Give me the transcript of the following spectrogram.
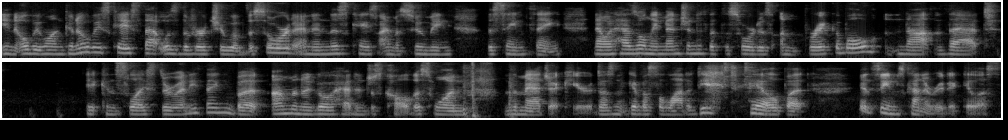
In Obi-Wan Kenobi's case, that was the virtue of the sword, and in this case, I'm assuming the same thing. Now, it has only mentioned that the sword is unbreakable, not that it can slice through anything, but I'm going to go ahead and just call this one the magic here. It doesn't give us a lot of detail, but it seems kind of ridiculous.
